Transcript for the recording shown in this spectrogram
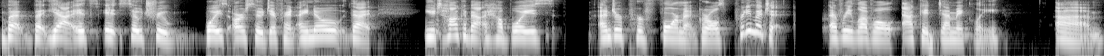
but but yeah, it's it's so true. Boys are so different. I know that you talk about how boys underperform at girls pretty much at every level academically, um,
